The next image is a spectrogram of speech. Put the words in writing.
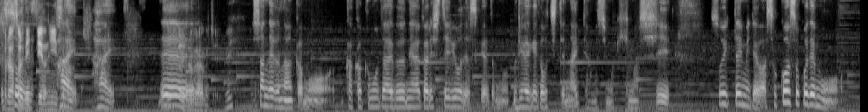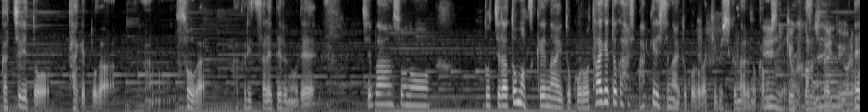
それはそれで一定のニーズはいはいででね、シャネルなんかも価格もだいぶ値上がりしているようですけれども売り上げが落ちてないって話も聞きますしそういった意味ではそこはそこでもがっちりとターゲットがあの層が確立されているので一番そのどちらともつけないところターゲットがははっきりしてないところが厳しくなるのかもしれないですね。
